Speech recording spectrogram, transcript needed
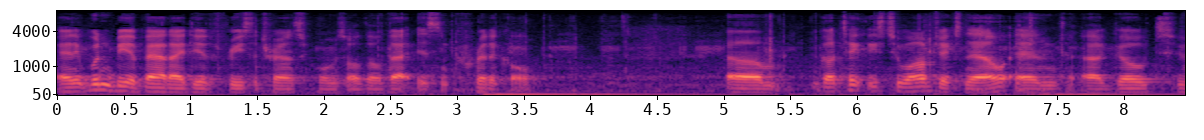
and it wouldn't be a bad idea to freeze the transforms although that isn't critical. Um, To take these two objects now and uh, go to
